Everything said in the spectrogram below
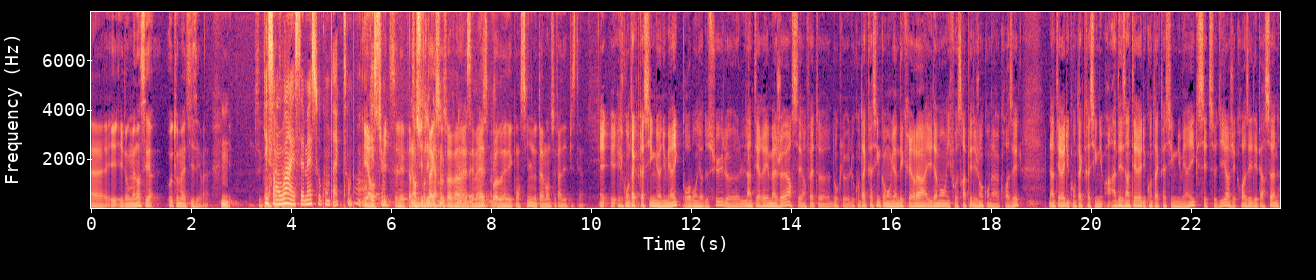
Euh, et, et donc maintenant c'est automatisé voilà. Comme Et ça envoie un SMS au contact en, en Et question. ensuite, c'est les personnes ensuite, les contacts personnes- reçoivent un Ouais, SMS ouais, pour donner des consignes, notamment de se faire dépister. Et, et- et le contact tracing numérique, pour rebondir dessus, l'intérêt majeur, c'est en fait euh, donc le, le contact tracing, comme on vient de décrire là. Évidemment, il faut se rappeler des gens qu'on a croisés. Un des intérêts du contact tracing numérique, c'est de se dire, j'ai croisé des personnes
